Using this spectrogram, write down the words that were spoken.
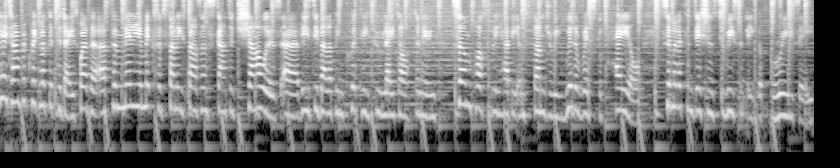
Okay, time for a quick look at today's weather. A familiar mix of sunny spells and scattered showers. Uh, these developing quickly through late afternoon. Some possibly heavy and thundery with a risk of hail. Similar conditions to recently, but breezy.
